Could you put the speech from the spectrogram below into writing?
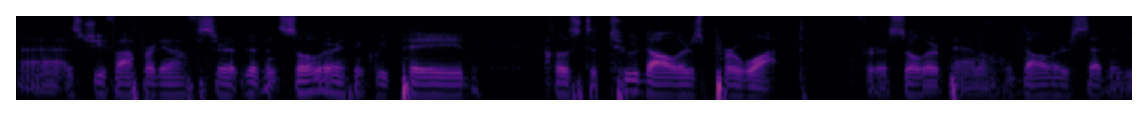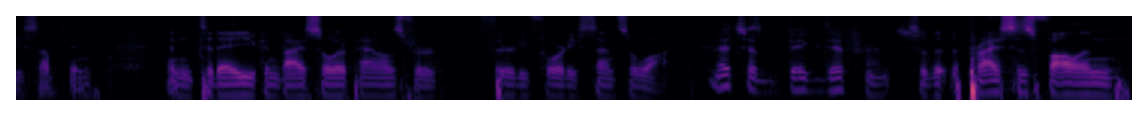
uh, as chief operating officer at Vivint Solar, I think we paid close to two dollars per watt for a solar panel, a dollar seventy something. And today you can buy solar panels for 30, 40 cents a watt. That's a big difference. So that the price has fallen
